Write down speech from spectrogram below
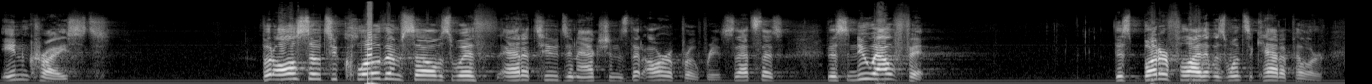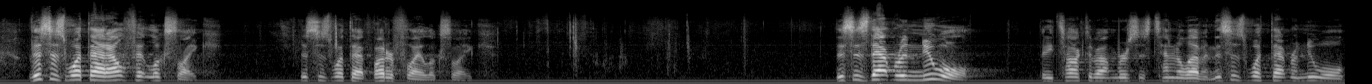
in Christ, but also to clothe themselves with attitudes and actions that are appropriate. So that's this, this new outfit, this butterfly that was once a caterpillar. This is what that outfit looks like. This is what that butterfly looks like. This is that renewal that he talked about in verses 10 and 11. This is what that renewal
